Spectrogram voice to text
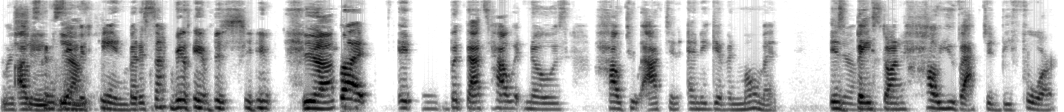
I was going to say yeah. machine but it's not really a machine. Yeah. But it but that's how it knows how to act in any given moment is Yeah. based on how you've acted before.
